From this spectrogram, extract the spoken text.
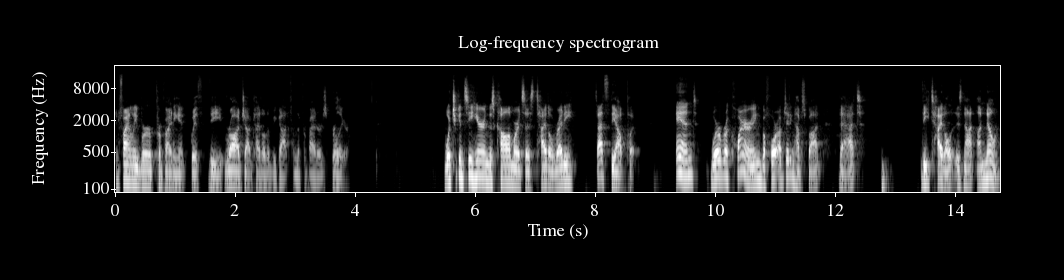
And finally, we're providing it with the raw job title that we got from the providers earlier. What you can see here in this column where it says title ready, that's the output. And we're requiring before updating HubSpot that the title is not unknown.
